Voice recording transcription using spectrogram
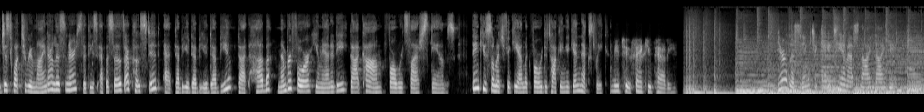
I just want to remind our listeners that these episodes are posted at www.hub4humanity.com forward slash scams. Thank you so much, Vicki. I look forward to talking again next week. Me too. Thank you, Patty. You're listening to KTMS 990.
